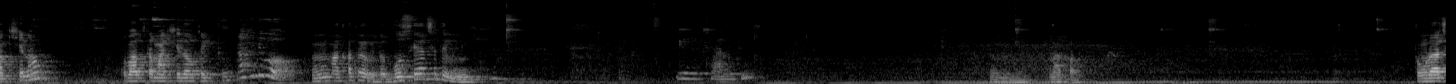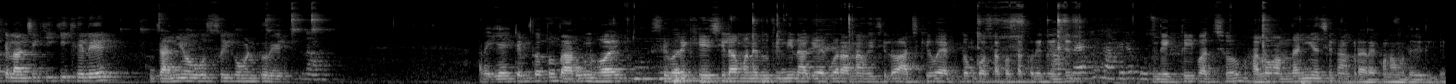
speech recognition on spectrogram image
মাখিয়ে নাও। ভাতটা মাখিয়ে দাও তো একটু। হুম মাখাতে হবে তো। বসে আছে তেমনি এই একটু আলু দিই হুম না খাও তোমরা আজকে লাঞ্চে কি কি খেলে জানিও অবশ্যই কমেন্ট করে। আর এই আইটেমটা তো দারুণ হয়। সেবারে খেয়েছিলাম মানে দু তিন দিন আগে একবার রান্না হয়েছিল আজকেও একদম কষা কষা করে হয়েছে। প্রচুর। দেখতেই পাচ্ছ ভালো আমদানি আছে কাঁকড়ার এখন আমাদের এদিকে।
